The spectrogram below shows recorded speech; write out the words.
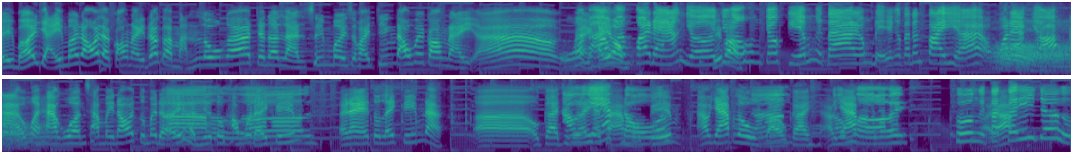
thì bởi vậy mới nói là con này rất là mạnh luôn á cho nên là Simmy sẽ phải chiến đấu với con này. À ủa mà thấy ông không? ông quá đáng vừa Biết chứ không? ông không cho kiếm người ta ông để người ta đánh tay vậy ông quá đáng vậy à đúng rồi ha quên Sammy nói tôi mới để ý hình như tôi không có để kiếm. đây đây tôi lấy kiếm nè. À, ok tôi lấy cho Sam một kiếm. Áo giáp luôn. Đó. rồi ok áo giáp. rồi. Thương người Rồi ta đó. tí chứ.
